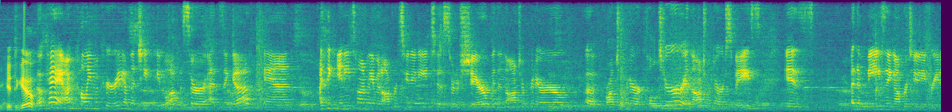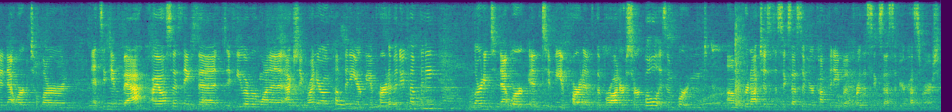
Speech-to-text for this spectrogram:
You're good to go. Okay, I'm Colleen McCreary. I'm the Chief People Officer at Zynga, and I think anytime we have an opportunity to sort of share within the entrepreneur, uh, entrepreneur culture and the entrepreneur space is an amazing opportunity for you to network, to learn, and to give back. I also think that if you ever want to actually run your own company or be a part of a new company, learning to network and to be a part of the broader circle is important um, for not just the success of your company, but for the success of your customers.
